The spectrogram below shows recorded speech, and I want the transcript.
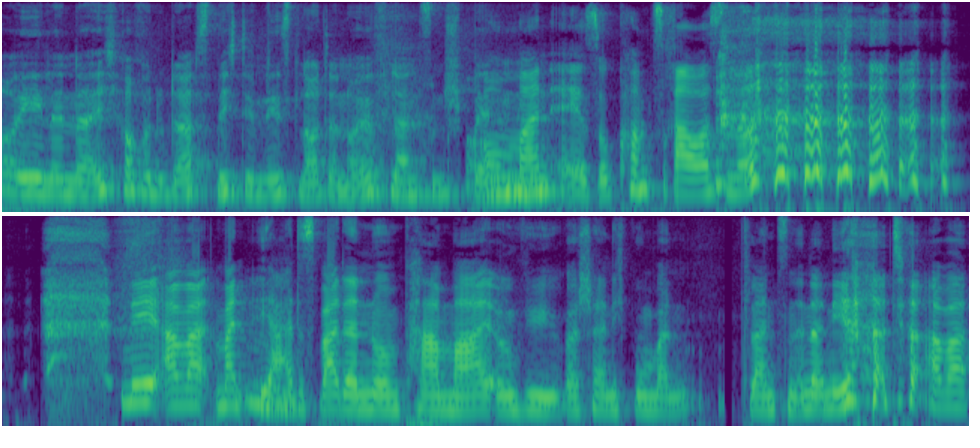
Oh je, Linda, ich hoffe, du darfst nicht demnächst lauter neue Pflanzen spenden. Oh Mann, ey, so kommt's raus, ne? nee, aber man, mhm. ja, das war dann nur ein paar Mal irgendwie wahrscheinlich, wo man Pflanzen in der Nähe hatte. Aber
